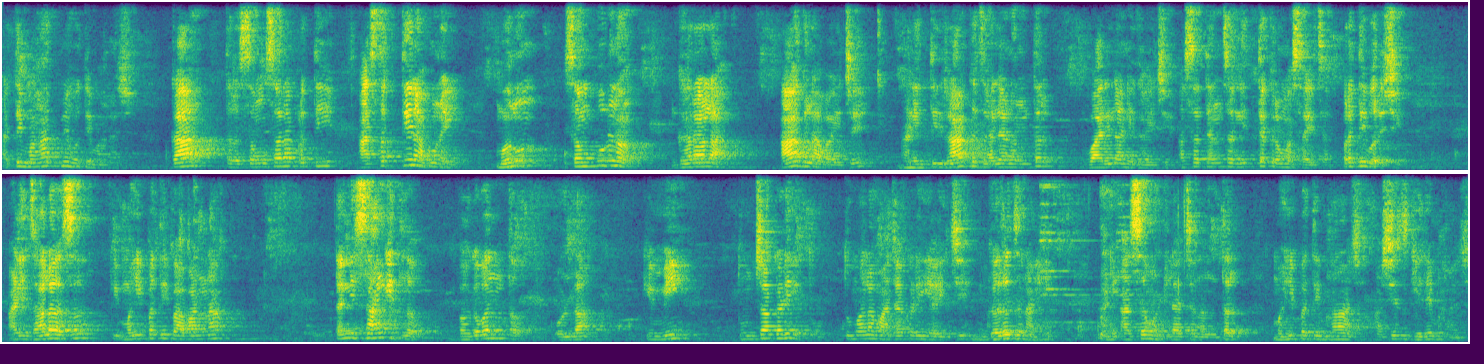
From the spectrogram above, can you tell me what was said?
आणि ते महात्मे होते महाराज. का? तर संसाराप्रती आसक्ती राहू नये. म्हणून संपूर्ण घराला आग लावायचे आणि ती राख झाल्यानंतर वारीला निघायचे. असा त्यांचा नित्यक्रम असायचा प्रतिवर्षी. आणि झालं असं की महिपती बाबांना त्यांनी सांगितलं भगवंत बोलला की मी तुमच्याकडे येतो. तुम्हाला माझ्याकडे यायची गरज नाही. आणि असं म्हटल्याच्या नंतर महिपती महाराज असेच गेले महाराज.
